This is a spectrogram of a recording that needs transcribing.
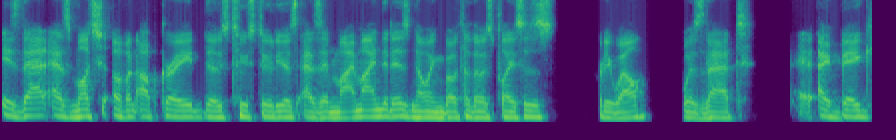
Is that as much of an upgrade, those two studios, as in my mind it is, knowing both of those places pretty well? Was that a big,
